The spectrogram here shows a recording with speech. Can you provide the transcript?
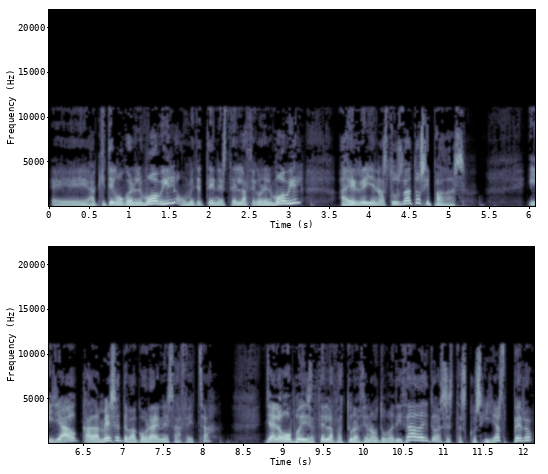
eh, aquí tengo con el móvil, o métete en este enlace con el móvil, ahí rellenas tus datos y pagas. Y ya cada mes se te va a cobrar en esa fecha. Ya luego podéis hacer la facturación automatizada y todas estas cosillas, pero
